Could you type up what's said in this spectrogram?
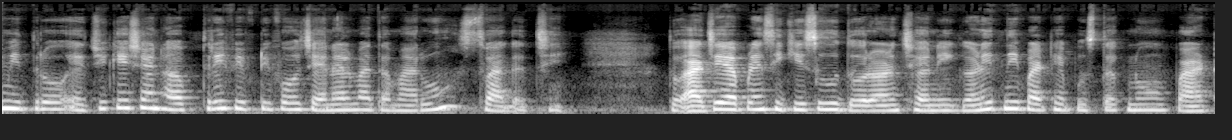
મિત્રો education hub three fifty four ચેનલમાં તમારું સ્વાગત છે. તો આજે આપણે શીખીશું ધોરણ છની ગણિતની પાઠ્યપુસ્તકનું પાઠ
